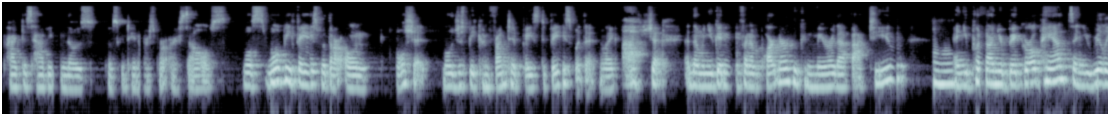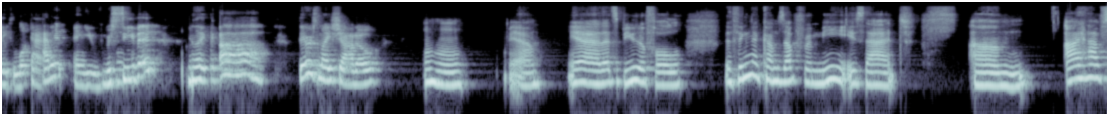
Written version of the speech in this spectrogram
practice having those those containers for ourselves, we'll we'll be faced with our own bullshit. We'll just be confronted face to face with it. We're like, oh shit. And then when you get in front of a partner who can mirror that back to you, mm-hmm. and you put on your big girl pants and you really look at it and you receive mm-hmm. it, you're like, ah, there's my shadow. Mm-hmm. Yeah. Yeah, that's beautiful. The thing that comes up for me is that um, I have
